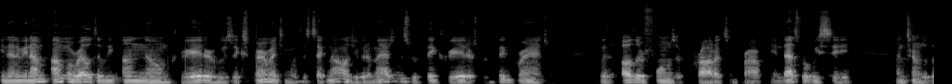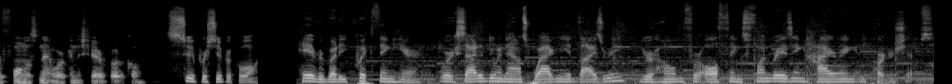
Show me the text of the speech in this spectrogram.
You know what I mean? I'm, I'm a relatively unknown creator who's experimenting with this technology, but imagine this with big creators, with big brands, with, with other forms of products and property. And that's what we see in terms of the formless network and the share protocol. Super, super cool. Hey, everybody, quick thing here. We're excited to announce WAGMI Advisory, your home for all things fundraising, hiring, and partnerships.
